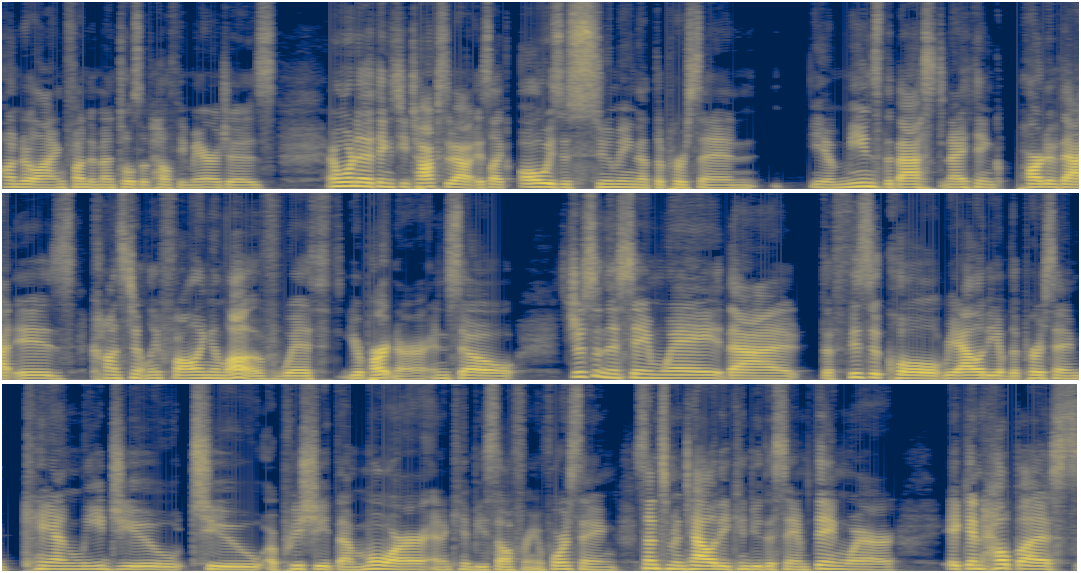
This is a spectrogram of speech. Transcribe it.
underlying fundamentals of healthy marriages. And one of the things he talks about is like always assuming that the person, you know, means the best. And I think part of that is constantly falling in love with your partner. And so just in the same way that the physical reality of the person can lead you to appreciate them more and it can be self reinforcing. Sentimentality can do the same thing where it can help us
